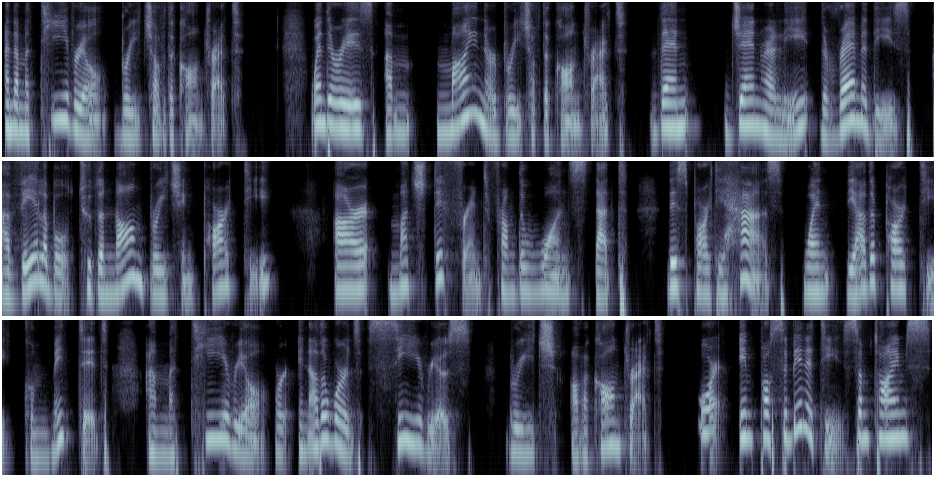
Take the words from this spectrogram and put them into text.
and a material breach of the contract. When there is a minor breach of the contract, then generally the remedies available to the non breaching party are much different from the ones that this party has when the other party committed a material, or in other words, serious breach of a contract or impossibility. Sometimes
